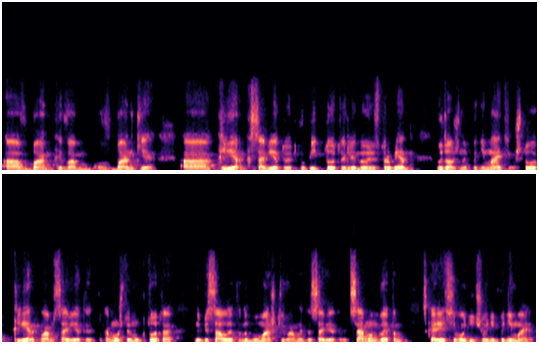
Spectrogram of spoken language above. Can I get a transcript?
в банк, и вам в банке а, клерк советует купить тот или иной инструмент, вы должны понимать, что клерк вам советует, потому что ему кто-то написал это на бумажке, вам это советует. Сам он в этом, скорее всего, ничего не понимает.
